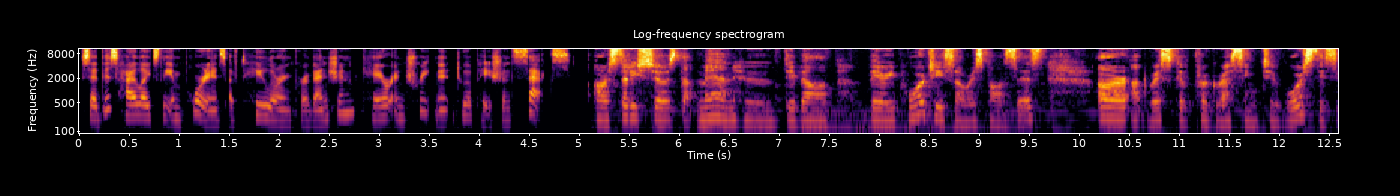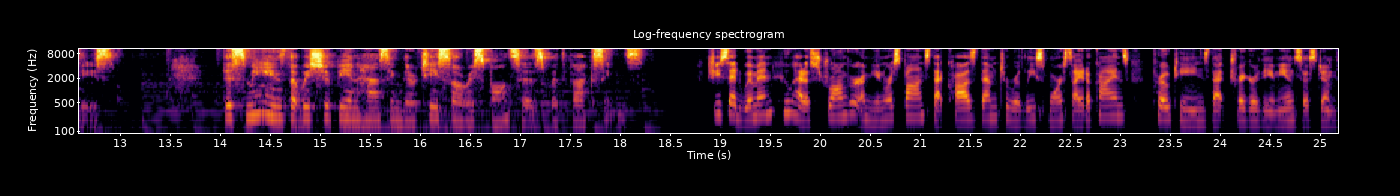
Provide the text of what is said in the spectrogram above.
said this highlights the importance of tailoring prevention, care, and treatment to a patient's sex. Our study shows that men who develop very poor T cell responses are at risk of progressing to worse disease. This means that we should be enhancing their T cell responses with vaccines. She said women who had a stronger immune response that caused them to release more cytokines, proteins that trigger the immune system,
